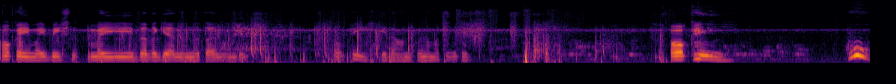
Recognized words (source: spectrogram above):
Okay, may base, may lalagyanan na tayo ng base. Okay, kailangan ko na matulog. Okay. Whew.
